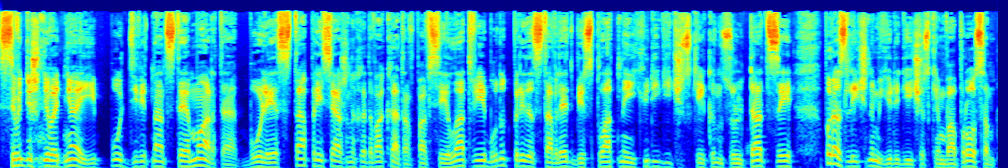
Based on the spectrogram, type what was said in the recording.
С сегодняшнего дня и по 19 марта более 100 присяжных адвокатов по всей Латвии будут предоставлять бесплатные юридические консультации по различным юридическим вопросам.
